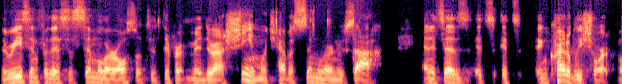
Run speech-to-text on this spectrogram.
The reason for this is similar also to different midrashim, which have a similar nusach and it says it's it's incredibly short. It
